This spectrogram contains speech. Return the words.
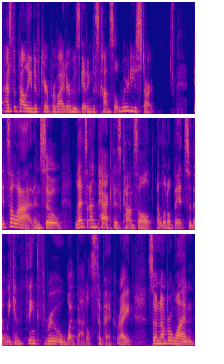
as the palliative care provider who's getting this consult, where do you start? It's a lot. And so let's unpack this consult a little bit so that we can think through what battles to pick, right? So, number one,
